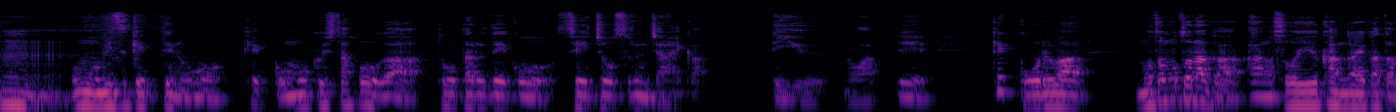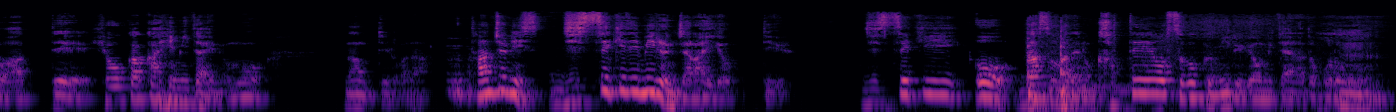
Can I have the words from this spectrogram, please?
うん。重み付けっていうのを結構重くした方がトータルでこう成長するんじゃないかっていうのがあって、結構俺はもともとなんかあのそういう考え方はあって、評価会みたいのも、なんていうのかな、単純に実績で見るんじゃないよっていう。実績を出すまでの過程をすごく見るよみたいなところをうん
